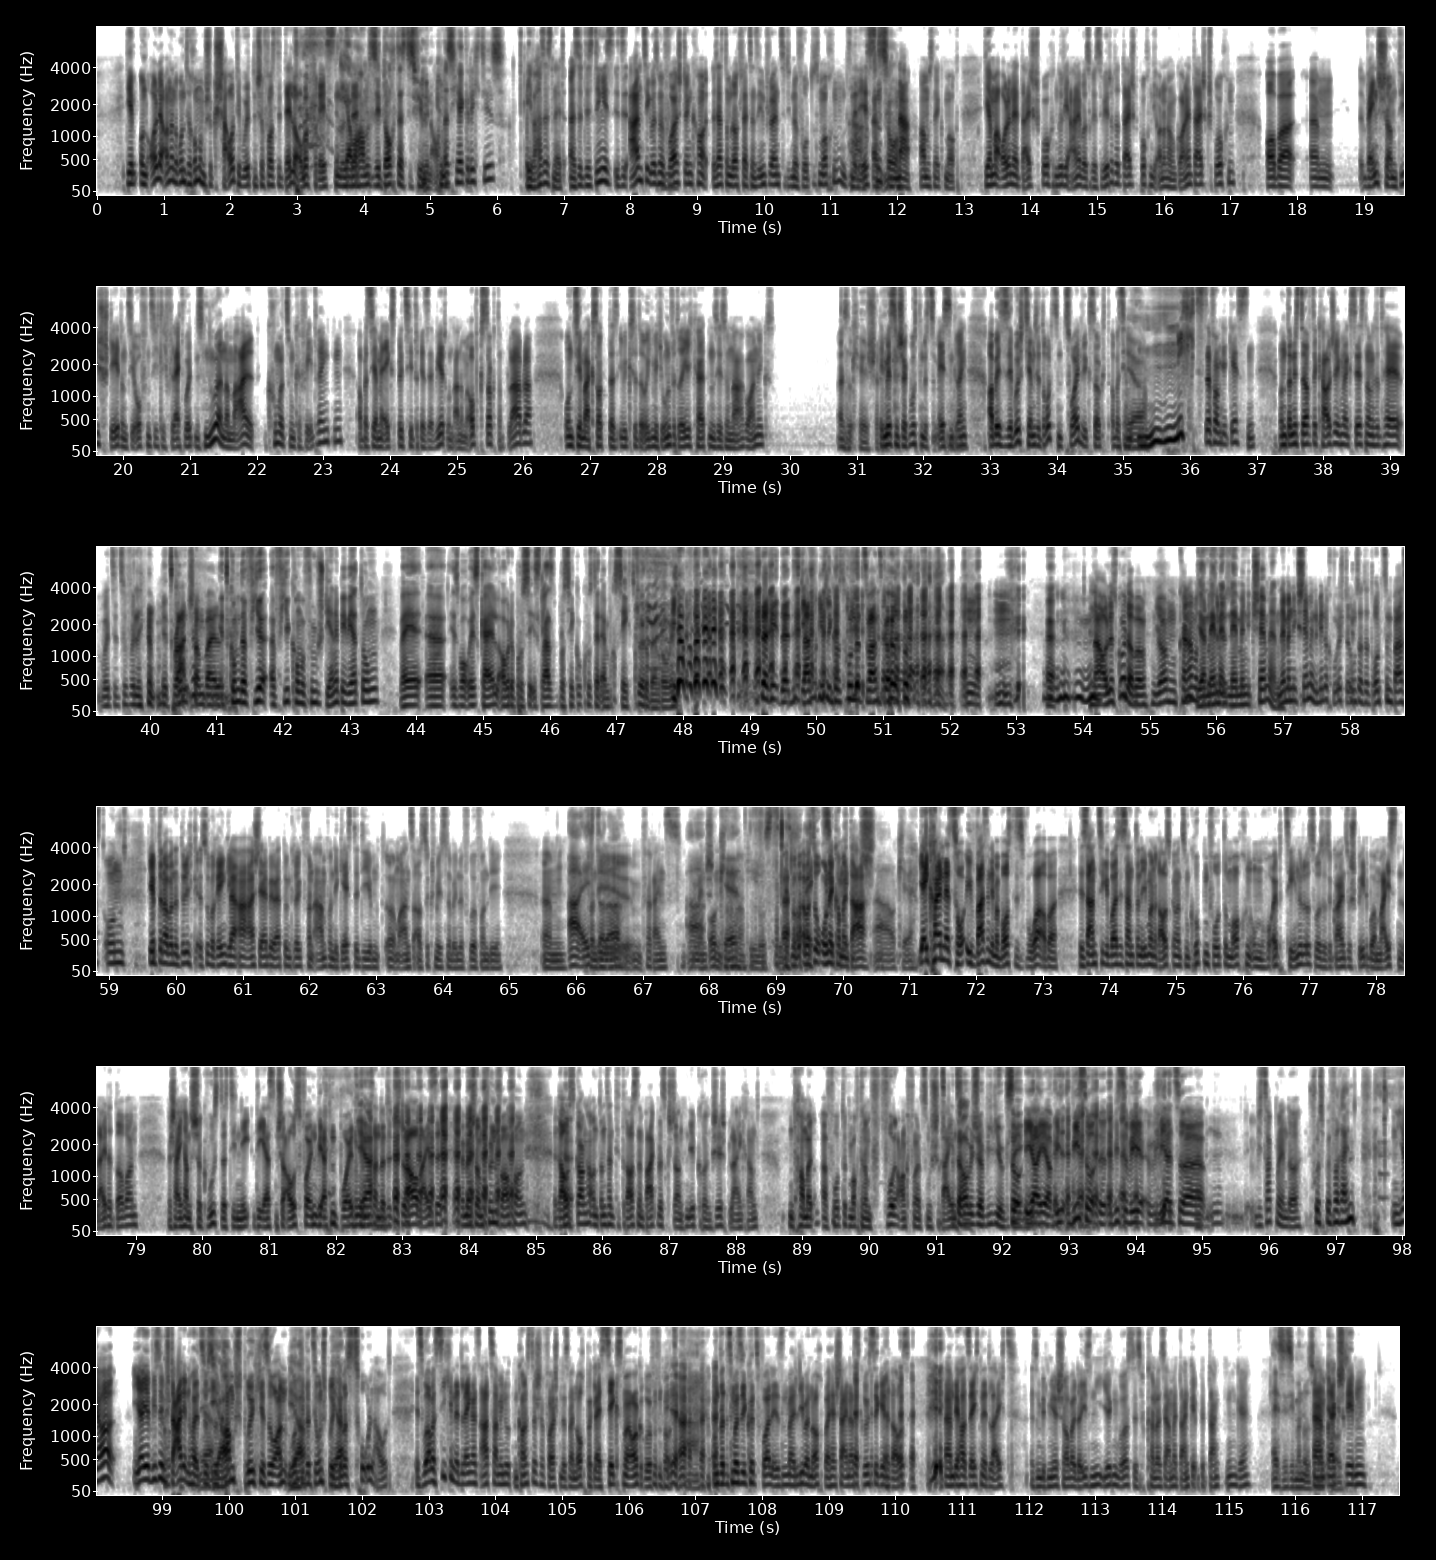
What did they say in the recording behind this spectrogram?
die, haben- und alle anderen rundherum haben schon geschaut, die wollten schon fast die Teller runterfressen. Ja, aber haben sie doch, dass das für wen anders hergerichtet ist? Ich weiß es nicht. Also das Ding ist, das Einzige, was ich mir vorstellen kann, das heißt, man gedacht, vielleicht sind es Influencer, die nur Fotos machen und es Ah, nicht essen. so. Nein, haben es nicht gemacht. Die haben auch alle nicht Deutsch gesprochen, nur die eine, was reserviert hat, hat Deutsch gesprochen, die anderen haben gar nicht Deutsch gesprochen. Aber ähm, wenn es schon am Tisch steht und sie offensichtlich, vielleicht wollten es nur normal Kummer zum Kaffee trinken, aber sie haben ja explizit reserviert und auch nochmal abgesagt und bla bla. Und sie haben auch gesagt, dass wie gesagt, irgendwelche Unverträglichkeiten, sie so, na gar nichts. Also, Okay, die müssen schon gewusst haben, das zum Essen kriegen. Aber es ist ja wurscht, sie haben sie trotzdem gezahlt, wie gesagt, aber sie haben Ja. nichts davon gegessen. Und dann ist er auf der Couch irgendwann gesessen und gesagt, hey, wollt ihr zufällig einen Jetzt Brunch kommt- haben, weil... Jetzt kommt eine vier- eine 4,5 Sterne Bewertung, weil äh, es war alles geil, aber der Prose das Glas Prosecco kostet einfach 60 Euro beim Robin. der, der, das Glas Riesling kostet 120 Euro. Mm. Na, alles gut, aber ja, keine Ahnung, was Ja, nehmen, ist. nehmen nicht schämen. Nehmen wir nichts schämen, mir doch wurscht, uns hat er trotzdem passt und ich habe dann aber natürlich souverän gleich eine Sternbewertung gekriegt von einem von den Gästen, die um, um eins ausgeschmissen habe in der Früh von die ähm, Ah, echt, von oder? ähm, Ah, Vereinsmenschen. okay. Aber, Lustig. aber so ohne Kommentar. Ah, okay. Ja, ich kann nicht so, ich weiß nicht mehr, was das war, aber das Einzige war, sie sind dann irgendwann rausgegangen zum Gruppenfoto machen um halb zehn oder so, also gar nicht so spät, wo am meisten Leute da waren. Wahrscheinlich haben sie schon gewusst, dass die, ne- die ersten schon ausfallen werden bald Ja. und sind dann schlauerweise, wenn wir schon um fünf anfangen, rausgegangen und dann sind die draußen am Parkplatz gestanden, ich habe gerade ein Geschirrspiel eingerammt und haben halt ein Foto gemacht und haben voll angefangen zum Schreien. Da so. habe ich schon ein Video so, gesehen. ja, ja, wie, wie so, äh, wie so, wie, wie halt so, ein- wie sagt man denn da? Fußballverein? Ja, ja, ja, wie so im Stadion halt, so, Ja. so. Kampfsprüche, so An Ja. Motivationssprüche, Ja. aber so laut. Es war aber sicher nicht länger als ein, zwei Minuten. Kannst du dir schon vorstellen, dass mein Nachbar gleich sechsmal angerufen hat. Ja. Und das muss ich kurz vorlesen. Mein lieber Nachbar, Herr Scheiners, Grüße gehen raus. Ähm, der hat es echt nicht leicht. Also mit mir schon, weil da ist nie irgendwas. Das kann er sich auch mal danke, bedanken. Gell? Es ist immer nur so. Ähm, er hat geschrieben,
